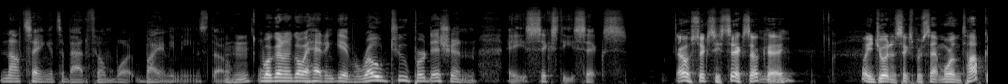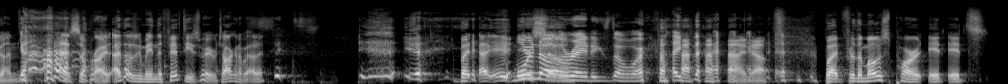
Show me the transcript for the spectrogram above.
Not saying it's a bad film by- any means, though. Mm-hmm. We're going to go ahead and give Road to Perdition a 66. Oh, 66. Okay. Mm-hmm. Well, you enjoyed it 6% more than Top Gun. Of surprised. I thought it was going to be in the 50s while you were talking about it. Yeah. But uh, it, more you know so, the ratings don't work like that. I know. But for the most part, it it's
